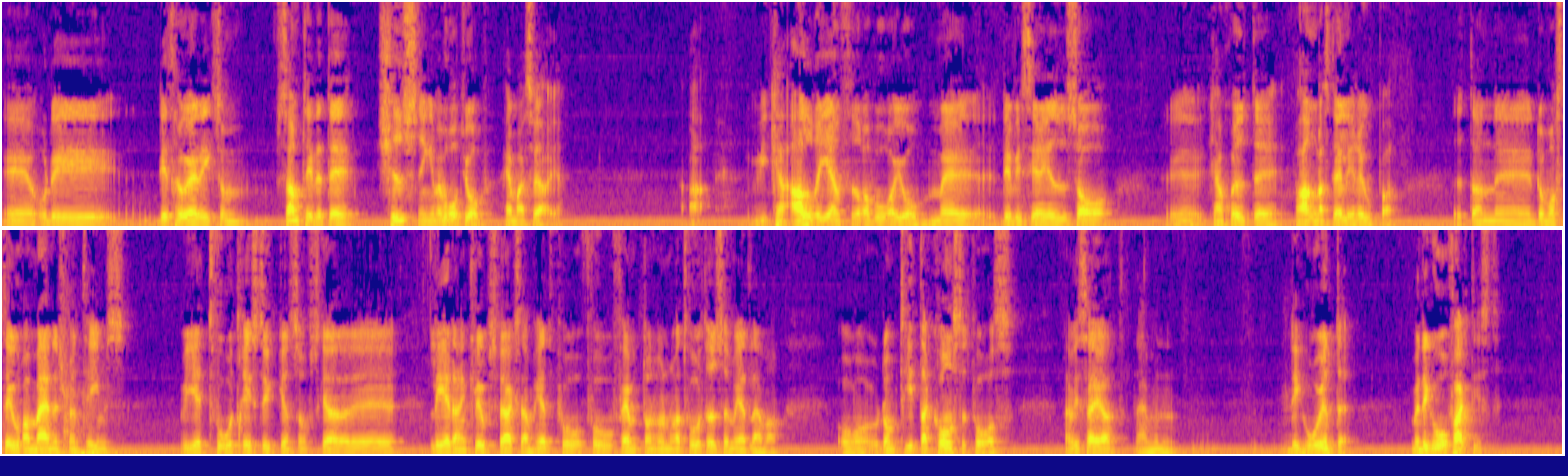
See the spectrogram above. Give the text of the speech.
Eh, och det, det tror jag liksom samtidigt är tjusningen med vårt jobb hemma i Sverige. Vi kan aldrig jämföra våra jobb med det vi ser i USA, eh, kanske ute på andra ställen i Europa. Utan eh, de har stora management teams. Vi är två, tre stycken som ska eh, leda en klubbs verksamhet på, på 1500-2000 medlemmar. Och de tittar konstigt på oss när vi säger att nej men det går ju inte. Men det går faktiskt.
